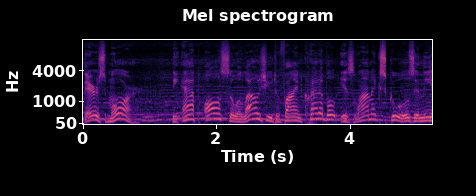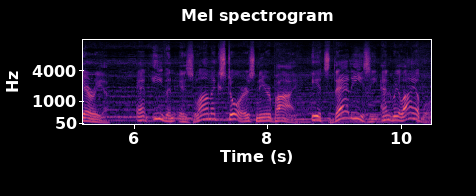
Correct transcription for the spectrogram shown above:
there's more. The app also allows you to find credible Islamic schools in the area and even Islamic stores nearby. It's that easy and reliable,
